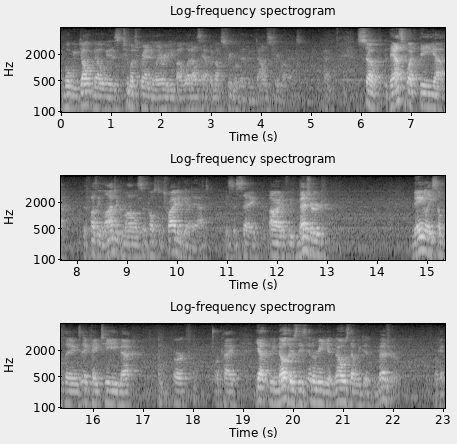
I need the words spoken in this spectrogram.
And what we don't know is too much granularity about what else happened upstream of it and downstream of it. Okay? So that's what the, uh, the fuzzy logic model is supposed to try to get at, is to say, all right, if we've measured mainly some things, AKT, MEC, ERK, okay, yet we know there's these intermediate nodes that we didn't measure. Okay,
